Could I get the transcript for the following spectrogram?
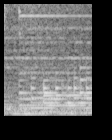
Bye.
